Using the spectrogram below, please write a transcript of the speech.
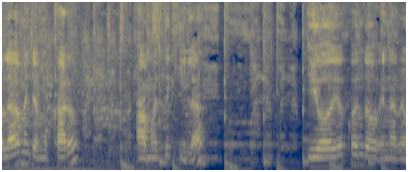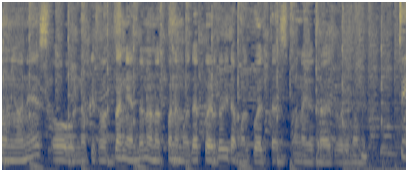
Hola, me llamo Caro. Amo el tequila. Y odio cuando en las reuniones o en lo que estamos planeando no nos ponemos de acuerdo y damos vueltas una y otra vez sobre lo mismo. Sí.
